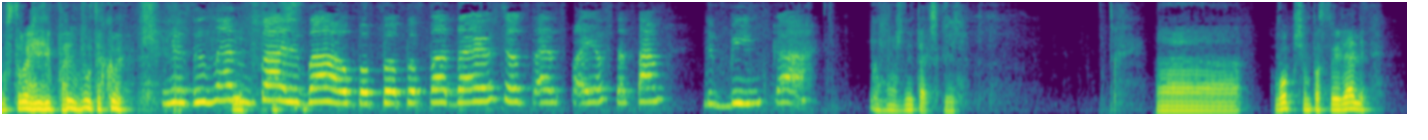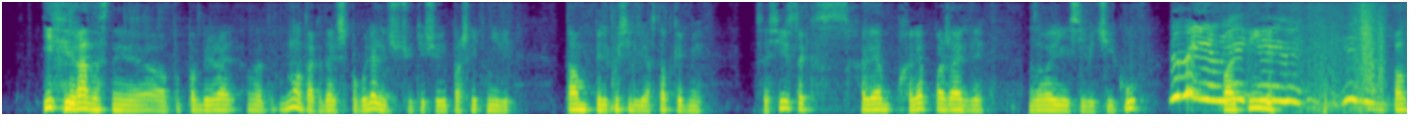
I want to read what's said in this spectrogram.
устроили пальбу такую. Между нами пальба, попадаем все там, остаемся там, любимка. Ну, Можно и так сказать. А, В общем, постреляли. И радостные а, по- побежали. Ну, так, дальше погуляли чуть-чуть еще и пошли к Ниве. Там перекусили остатками сосисок, хлеб, хлеб пожарили, заварили себе чайку, Попили. По-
